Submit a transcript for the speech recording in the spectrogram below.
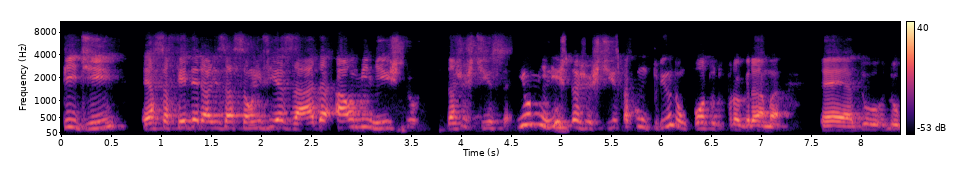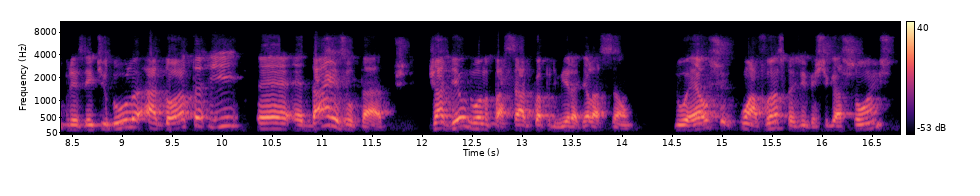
pedir essa federalização enviesada ao ministro da Justiça. E o ministro da Justiça, cumprindo um ponto do programa é, do, do, presidente Lula, adota e é, é dá resultados. Já deu no ano passado com a primeira delação do Elcio, com o avanço das investigações,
